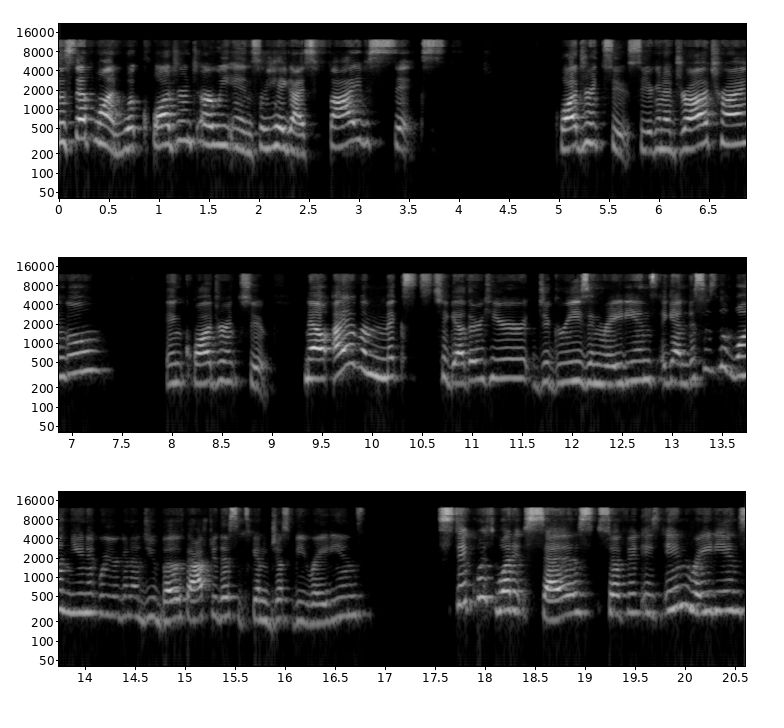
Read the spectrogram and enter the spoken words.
So step one, what quadrant are we in? So hey guys, five, six, quadrant two. So you're gonna draw a triangle in quadrant two. Now I have a mixed together here, degrees and radians. Again, this is the one unit where you're gonna do both. After this, it's gonna just be radians. Stick with what it says. So if it is in radians,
